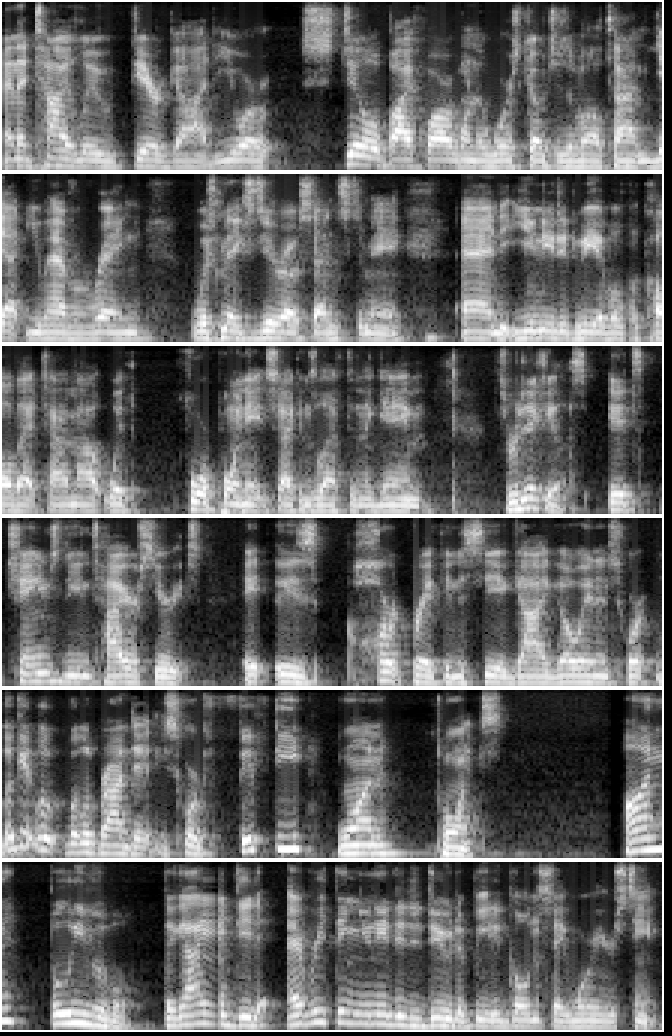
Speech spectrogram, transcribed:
And then Ty Lue, dear God, you are still by far one of the worst coaches of all time. Yet you have a ring, which makes zero sense to me. And you needed to be able to call that timeout with 4.8 seconds left in the game. It's ridiculous. It's changed the entire series. It is heartbreaking to see a guy go in and score. Look at what LeBron did. He scored 51 points. Unbelievable. The guy did everything you needed to do to beat a Golden State Warriors team.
